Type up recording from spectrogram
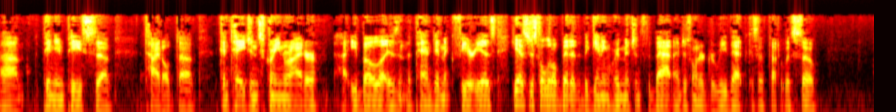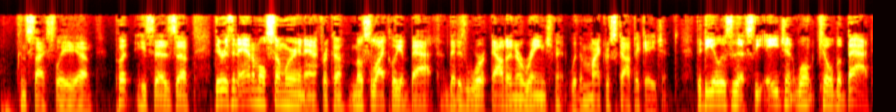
um, opinion piece uh, titled uh, "Contagion Screenwriter." Uh, Ebola isn't the pandemic, fear is. He has just a little bit at the beginning where he mentions the bat. I just wanted to read that because I thought it was so concisely uh, put. He says, uh, There is an animal somewhere in Africa, most likely a bat, that has worked out an arrangement with a microscopic agent. The deal is this the agent won't kill the bat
